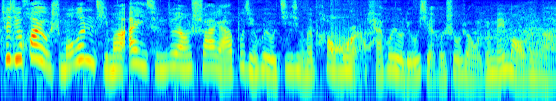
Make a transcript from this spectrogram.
这句话有什么问题吗？爱情就像刷牙，不仅会有畸形的泡沫，还会有流血和受伤，我觉得没毛病啊。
